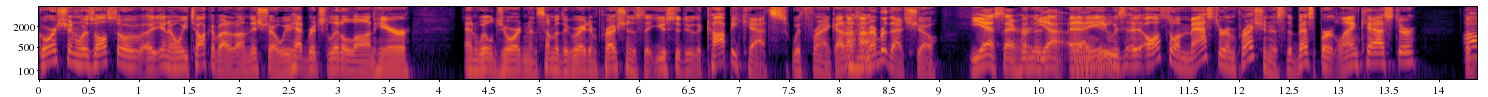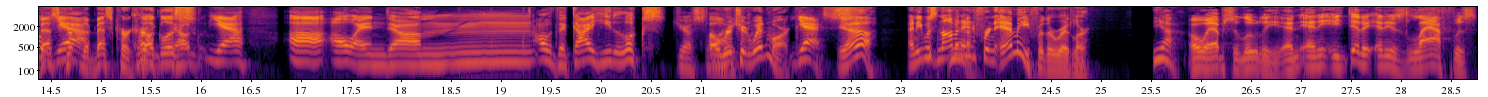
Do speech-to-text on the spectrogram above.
Gorshin was also, uh, you know, we talk about it on this show. We've had Rich Little on here and Will Jordan and some of the great impressionists that used to do the copycats with Frank. I don't know Uh-huh. if you remember that show. Yes, I heard. And the- yeah, and I he do. was uh, also a master impressionist. The best Burt Lancaster, the oh, best, yeah. Kirk, the best Kirk, Douglas. Doug- yeah. Uh, oh, and um, oh, the guy he looks just oh, like. Richard Widmark. Yes. Yeah, and he was nominated Yeah. for an Emmy for the Riddler. Yeah. Oh, absolutely. And and he did it. And his laugh was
